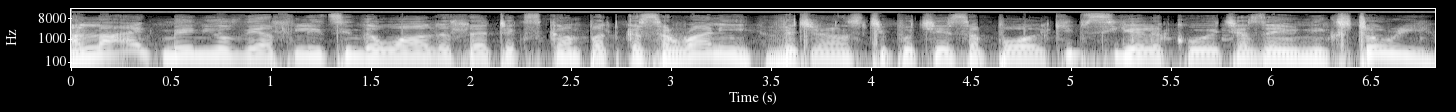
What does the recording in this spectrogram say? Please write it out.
Unlike many of the athletes in the World Athletics camp at Kasarani, veteran steeplechase Paul Kipsiele Koech has a unique story.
